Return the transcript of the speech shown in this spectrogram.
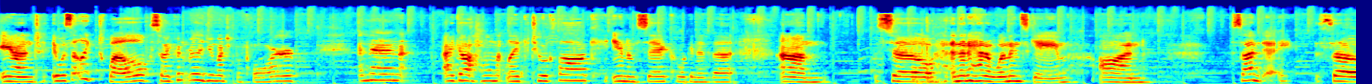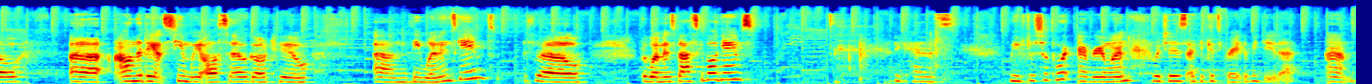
and it was at like 12 so I couldn't really do much before and then I got home at like 2 o'clock and I'm sick, we'll get into that. Um, so, and then I had a women's game on Sunday. So uh, on the dance team we also go to um, the women's games, so the women's basketball games because we have to support everyone, which is, I think it's great that we do that. Um,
